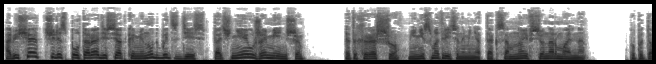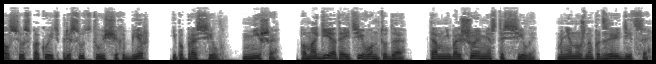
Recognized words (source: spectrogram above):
Обещают через полтора десятка минут быть здесь, точнее, уже меньше. «Это хорошо, и не смотрите на меня так, со мной все нормально». Попытался успокоить присутствующих Бер и попросил. «Миша, помоги отойти вон туда. Там небольшое место силы. Мне нужно подзарядиться,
